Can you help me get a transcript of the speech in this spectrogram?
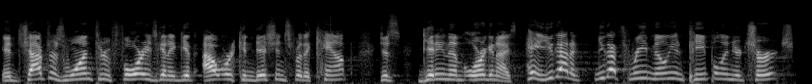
In chapters 1 through 4, he's going to give outward conditions for the camp just getting them organized. Hey, you got, a, you got 3 million people in your church.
